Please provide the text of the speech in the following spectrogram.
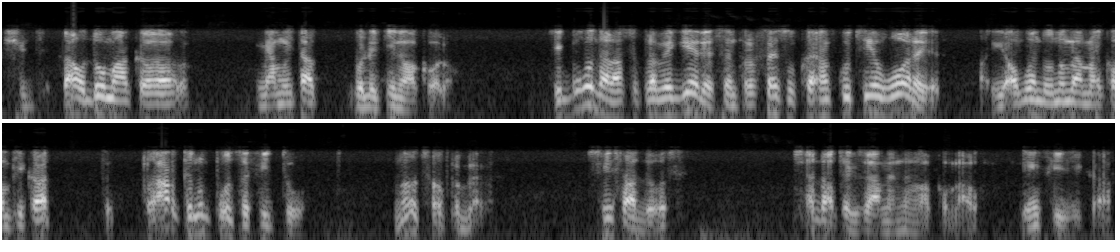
Și dau duma că mi-am uitat buletinul acolo. Zic, bun, dar la supraveghere, sunt profesor care am făcut eu ore. Eu având un nume mai complicat, clar că nu poți să fii tu. Nu ți o problemă. Și s-a dus și a dat examen în locul meu, din fizică.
